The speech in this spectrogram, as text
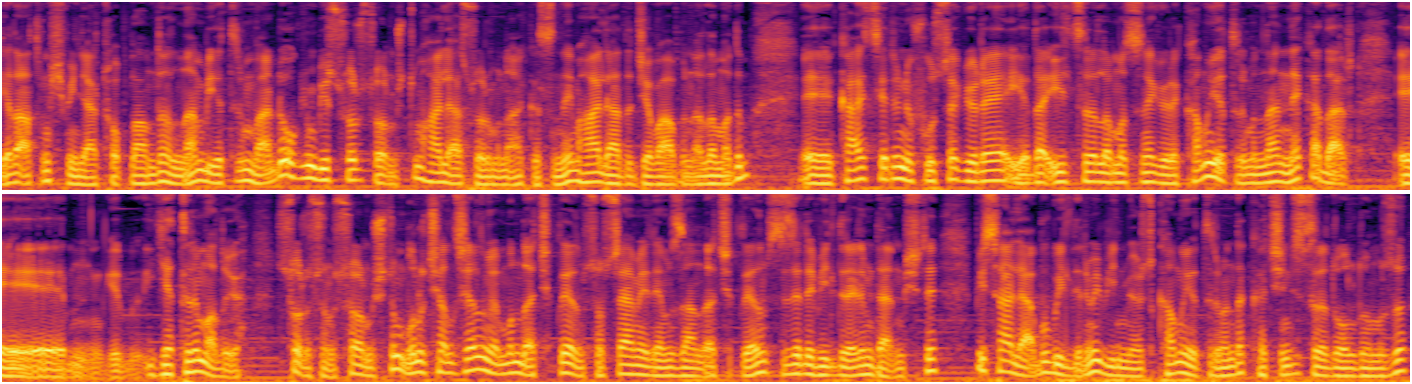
ya da 60 milyar toplamda alınan bir yatırım vardı. O gün bir soru sormuştum. Hala sorumun arkasındayım. Hala da cevabını alamadım. E, Kayseri nüfusa göre ya da il sıralamasına göre kamu yatırımından ne kadar e, yatırım alıyor sorusunu sormuştum. Bunu çalışalım ve bunu da açıklayalım. Sosyal medyamızdan da açıklayalım. Size de bildirelim denmişti. Biz hala bu bildirimi bilmiyoruz. Kamu yatırımında kaçıncı sırada olduğumuzu,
